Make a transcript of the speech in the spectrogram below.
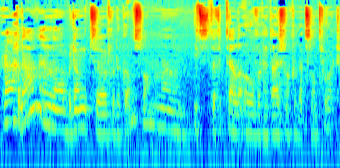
Graag gedaan en bedankt voor de kans om iets te vertellen over het Huis van Gebed Zandvoort.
